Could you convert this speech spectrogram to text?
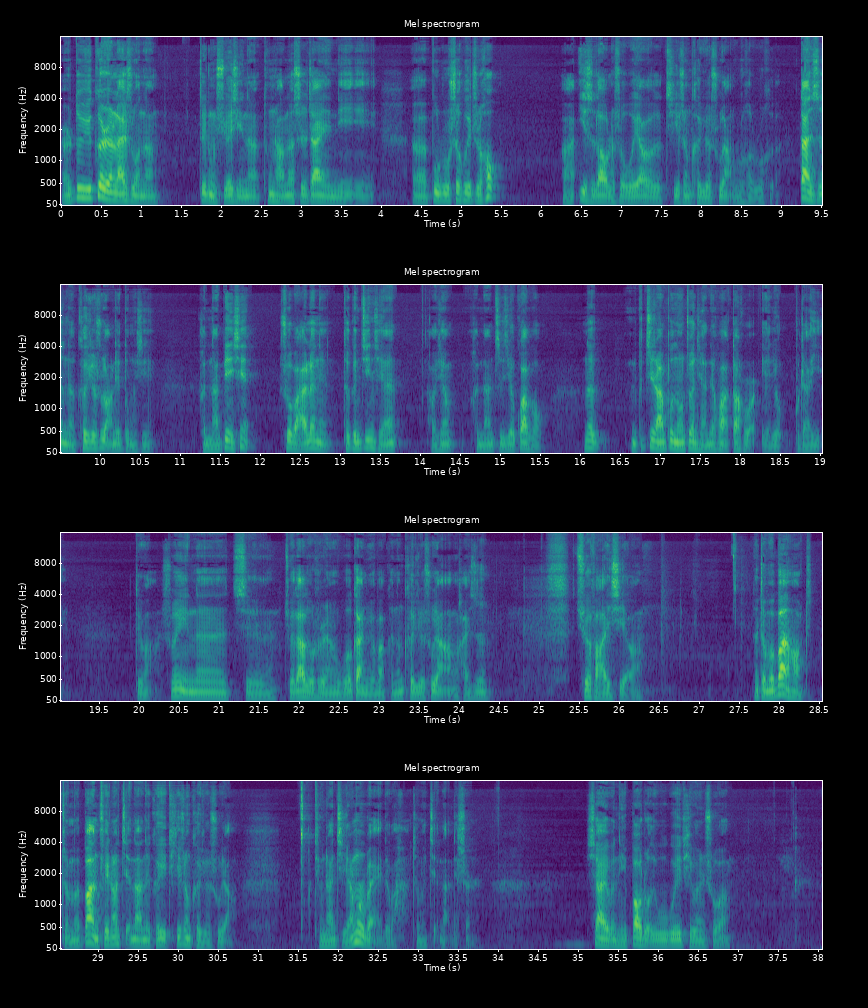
而对于个人来说呢，这种学习呢，通常呢是在你呃步入社会之后啊，意识到了说我要提升科学素养如何如何。但是呢，科学素养这东西很难变现，说白了呢，它跟金钱好像很难直接挂钩。那既然不能赚钱的话，大伙儿也就不在意。对吧？所以呢，这绝大多数人，我感觉吧，可能科学素养还是缺乏一些吧。那怎么办哈？怎么办？非常简单的，可以提升科学素养，听咱节目呗，对吧？这么简单的事儿。下一个问题，暴走的乌龟提问说：“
